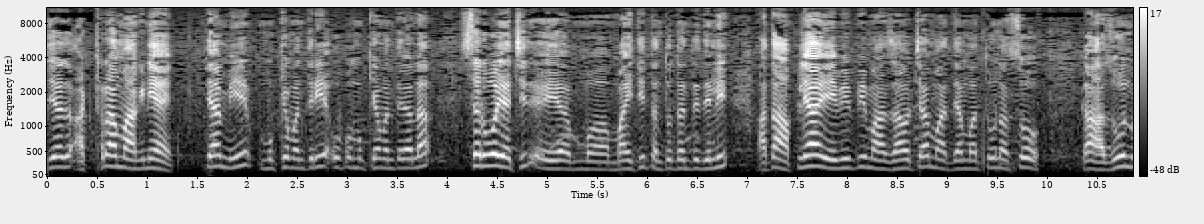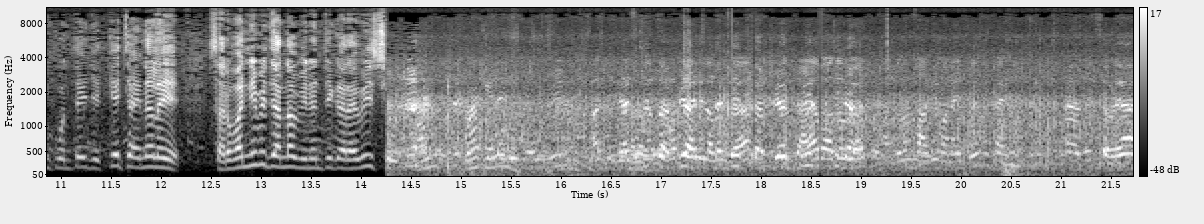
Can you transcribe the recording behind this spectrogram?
जे अठरा मागणी आहे त्या मी मुख्यमंत्री उपमुख्यमंत्र्याला सर्व याची माहिती तंतोतंत दिली. आता आपल्या एबीपी माझावच्या माध्यमातून असो का अजून कोणते जितके चॅनल आहे सर्वांनी मी त्यांना विनंती करावी. शेवटी सगळ्या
